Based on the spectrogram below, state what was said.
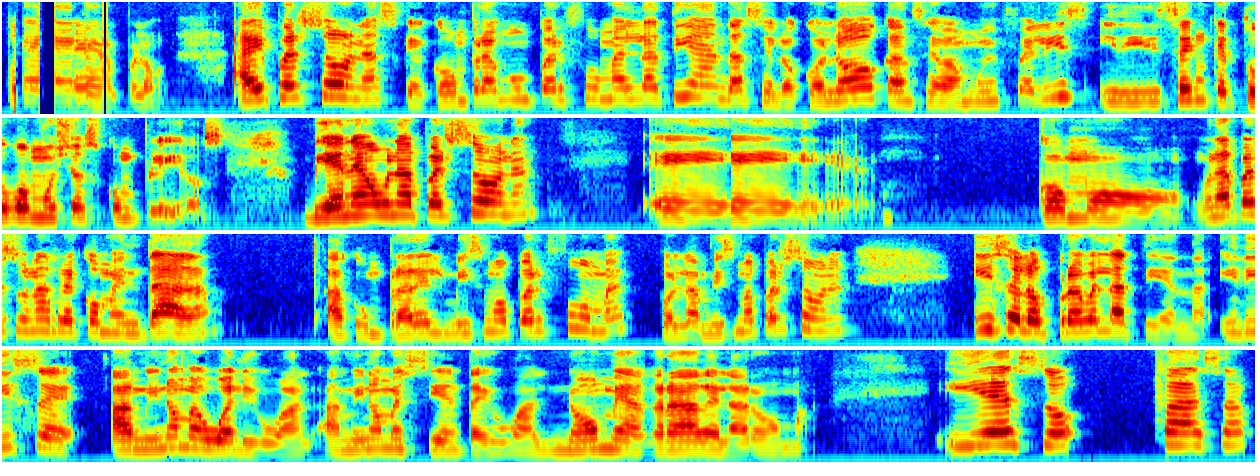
Por ejemplo, hay personas que compran un perfume en la tienda, se lo colocan, se van muy feliz y dicen que tuvo muchos cumplidos. Viene una persona eh, como una persona recomendada a comprar el mismo perfume por la misma persona y se lo prueba en la tienda y dice, a mí no me huele igual, a mí no me sienta igual, no me agrada el aroma. Y eso pasa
